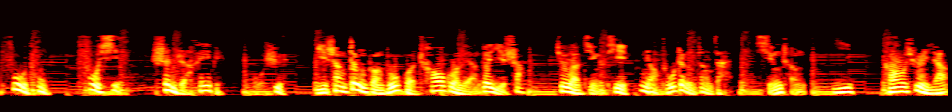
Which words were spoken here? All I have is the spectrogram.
腹痛、腹泻，甚至黑便、补血。以上症状如果超过两个以上，就要警惕尿毒症正在形成。一、高血压。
